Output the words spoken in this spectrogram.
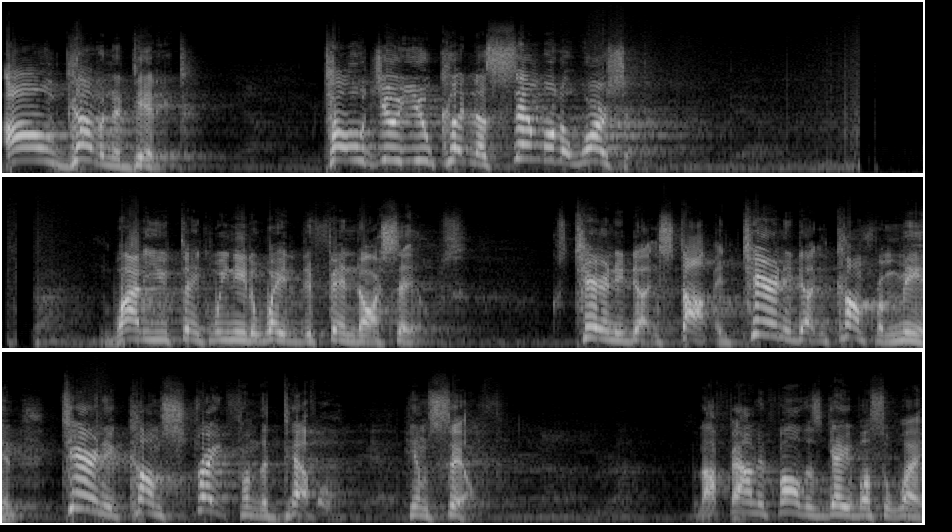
Our own governor did it. Told you you couldn't assemble to worship. Why do you think we need a way to defend ourselves? Because tyranny doesn't stop, and tyranny doesn't come from men. Tyranny comes straight from the devil himself. But our founding fathers gave us a way.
